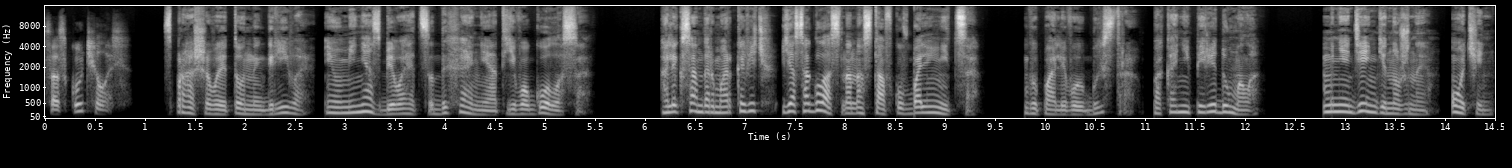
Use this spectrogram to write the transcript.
Соскучилась? Спрашивает он игриво, и у меня сбивается дыхание от его голоса. «Александр Маркович, я согласна на ставку в больнице». Выпаливаю быстро, пока не передумала. «Мне деньги нужны, очень».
